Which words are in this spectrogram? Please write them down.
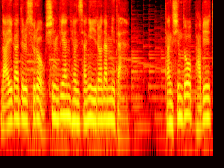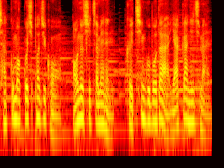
나이가 들수록 신기한 현상이 일어납니다. 당신도 밥이 자꾸 먹고 싶어지고 어느 시점에는 그 친구보다 약간이지만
